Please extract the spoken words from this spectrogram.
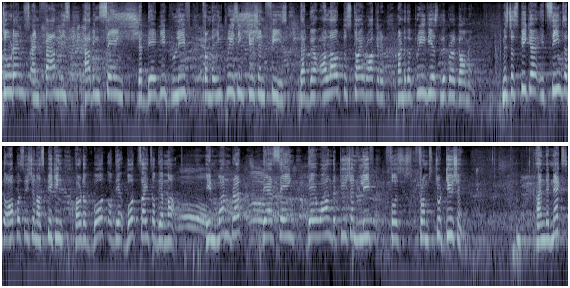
students and families have been saying that they need relief from the increasing tuition fees that were allowed to skyrocket under the previous Liberal government. Mr. Speaker, it seems that the opposition are speaking out of both of their both sides of their mouth. In one breath, they are saying they want the tuition relief for, from tuition. And the next,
